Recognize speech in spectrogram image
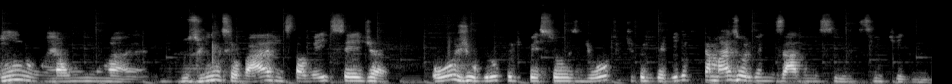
vinho é uma dos vinhos selvagens, talvez seja hoje o grupo de pessoas de outro tipo de bebida que está mais organizado nesse sentido.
